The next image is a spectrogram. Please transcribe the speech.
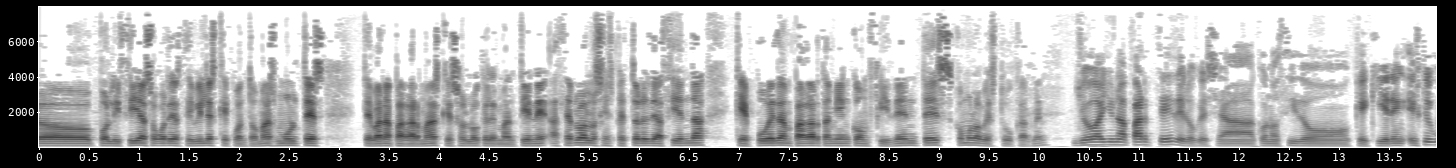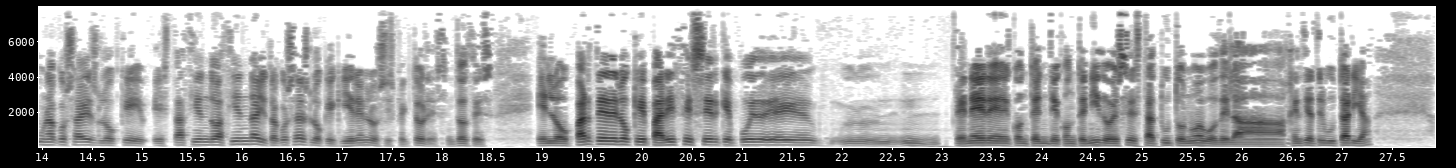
policías o guardias civiles que cuanto más multes te van a pagar más, que eso es lo que les mantiene, hacerlo a los inspectores de Hacienda que puedan pagar también confidentes. ¿Cómo lo ves tú, Carmen? Yo hay una parte de lo que se ha conocido que quieren. Es que una cosa es lo que está haciendo Hacienda y otra cosa es lo que quieren los inspectores. Entonces, en lo parte de lo que parece ser que puede mm, tener eh, de contenido ese estatuto nuevo de la agencia tributaria,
